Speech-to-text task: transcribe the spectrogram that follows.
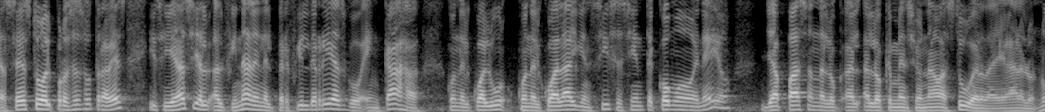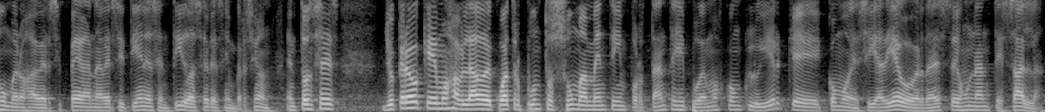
haces todo el proceso otra vez y si ya al, al, final en el perfil de riesgo encaja con el, cual, con el cual alguien sí se siente cómodo en ello, ya pasan a lo, a, lo, que mencionabas tú, ¿verdad? Llegar a los números, a ver si pegan, a ver si tiene sentido hacer esa inversión. Entonces, yo creo que hemos hablado de cuatro puntos sumamente importantes y podemos concluir que, como decía Diego, ¿verdad? Este es una antesala.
